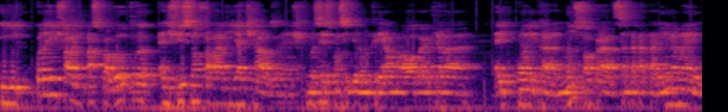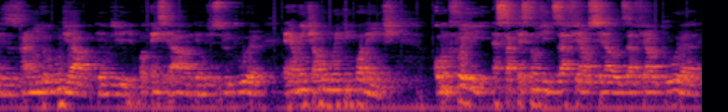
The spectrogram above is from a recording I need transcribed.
E quando a gente fala de Pascoaloto, é difícil não falar de Yacht House, né? Acho que vocês conseguiram criar uma obra que ela é icônica não só para Santa Catarina, mas a nível mundial, em termos de potencial, em termos de estrutura. É realmente algo muito imponente. Como foi essa questão de desafiar o céu, desafiar a altura,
